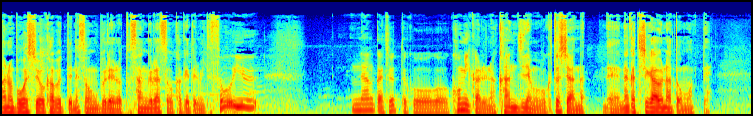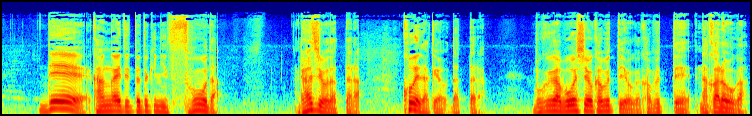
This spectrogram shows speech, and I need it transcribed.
あの帽子をかぶってね、ソンブレロとサングラスをかけてるみたいな、そういうなんかちょっとこうコミカルな感じでも僕としてはな,、えー、なんか違うなと思って。で考えていった時にそうだ。ラジオだったら声だけだったら僕が帽子をかぶってようがかぶってなかろうが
